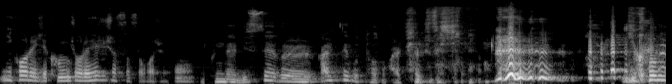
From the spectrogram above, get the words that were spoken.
이거를 이제 강조를 해주셨었어가지고 근데 밑색을 깔 때부터도 갈피를 쓰시네요. 이건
